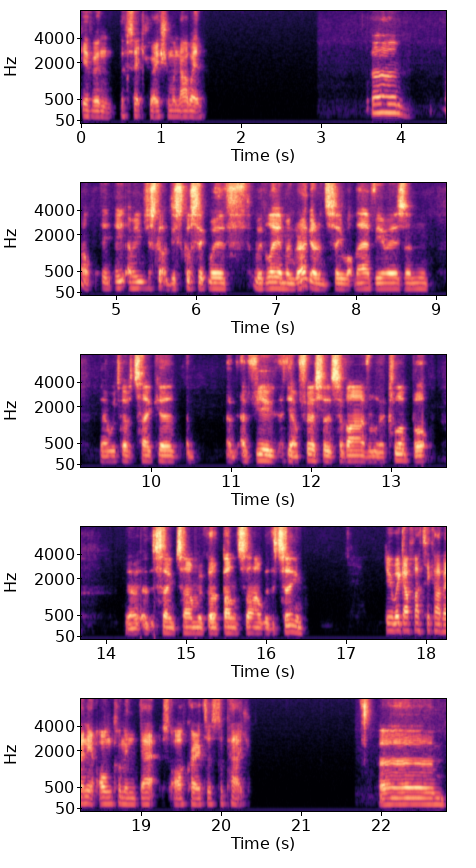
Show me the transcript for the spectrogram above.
given the situation we're now in? Um, well, I mean, we've just got to discuss it with with Leam and Gregor and see what their view is, and you know, we've got to take a, a, a view. You know, firstly the survival of the club, but you know, at the same time, we've got to balance that out with the team. Do Wigan Athletic have any oncoming debts or creditors to pay? Um,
